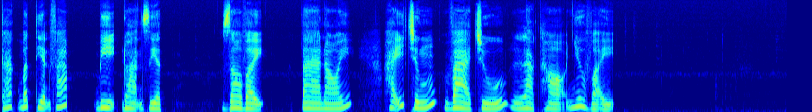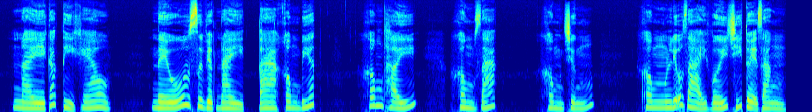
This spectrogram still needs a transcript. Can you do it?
các bất thiện pháp bị đoạn diệt. Do vậy, ta nói, hãy chứng và chú lạc thọ như vậy. Này các tỷ kheo, nếu sự việc này ta không biết, không thấy, không giác, không chứng, không liễu giải với trí tuệ rằng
